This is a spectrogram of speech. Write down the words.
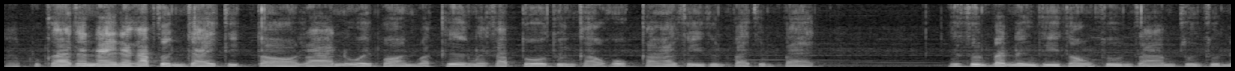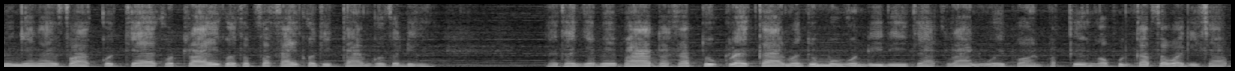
ครับลูกค้าท่านใดนะครับ สนใจติดต่อร้านอวยพรวัดเครื่องนะครับโทร0 9 6 9 5 4 0 8 0 8 หรือ 0 8 1 4 2 0 3 0 0 1 ยังไงฝากกดแชร์ กดไลค์ กด subscribe กดติดตาม กดกระดิ่ง และท่านจะไม่พลาดนะครับ ทุกรายการวัตถุมงคลดีๆ จากร้านอวยพรปักเครื่องขอบคุณครับ สวัสดีครับ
